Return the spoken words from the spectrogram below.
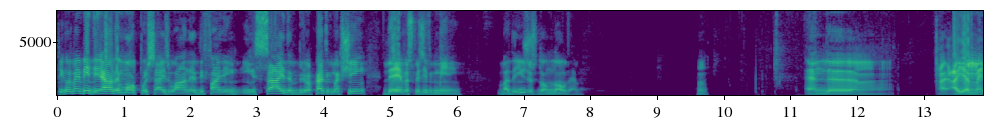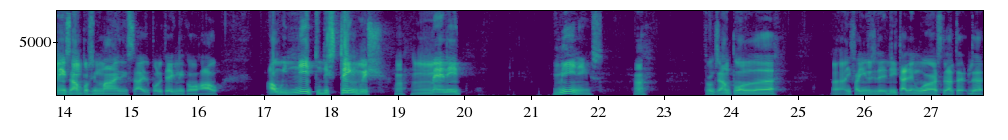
because maybe they are the more precise one they're defining inside the bureaucratic machine they have a specific meaning but the users don't know them hmm? and um, I, I, have many examples in mind inside the Polytechnic how how we need to distinguish uh, many meanings huh? for example uh, uh, if I use the, the Italian words that the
